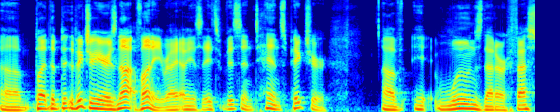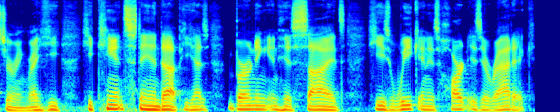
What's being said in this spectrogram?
Um, but the, the picture here is not funny, right? I mean, it's, it's, an intense picture of wounds that are festering right? He he can't stand up. He has burning in his sides. He's weak and his heart is erratic.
